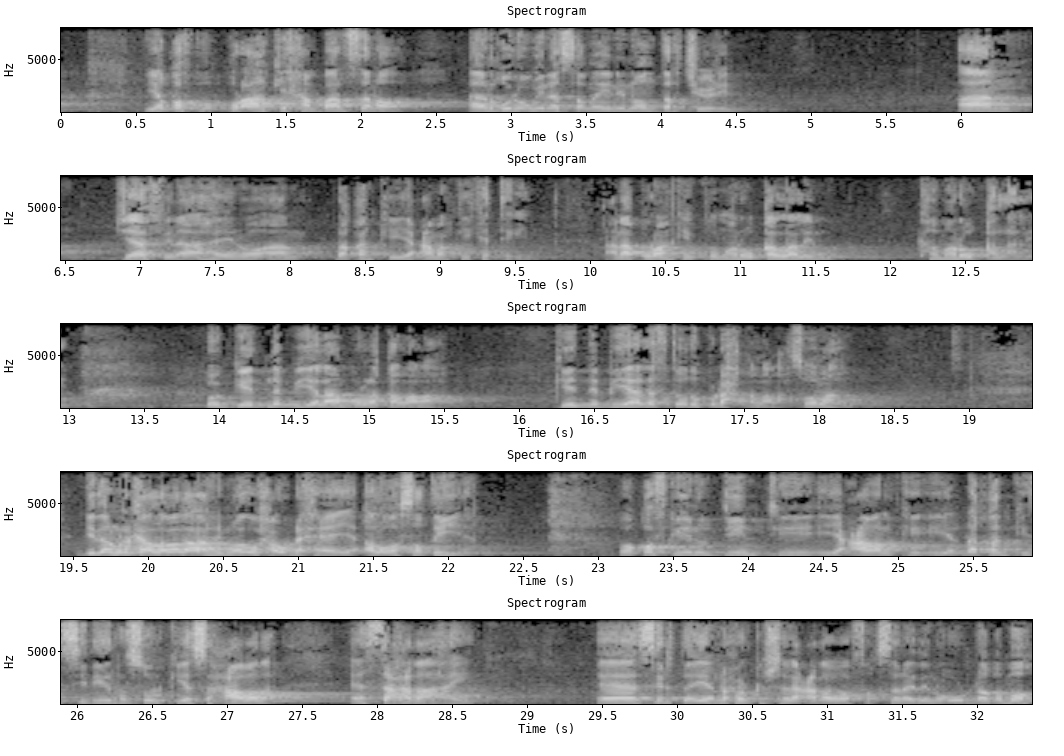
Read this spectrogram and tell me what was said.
iyo qof qur'aankii xambaarsanoo aan huluwina samaynin oon darjiidhin aan jaafina ahayn oo aan dhaqankii iyo camalkii ka tegin. Macnaa qur'aankii kumanuu qalalin kamanuu qalalin oo geedna biyolaan buu la qalalaa geedna biyaha laftooda ku dhex qalalaa soo maha idan markaa labada arrimood waxaa u dhaxeeya alwasatiya. Waa qofkii inuu diintii iyo camalkii iyo dhaqankii sidii rasuulka iyo saxaabada ee saxda ahayd ee sirta iyo nuxurka shareecada waafaqsanayd inuu u dhaqmo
